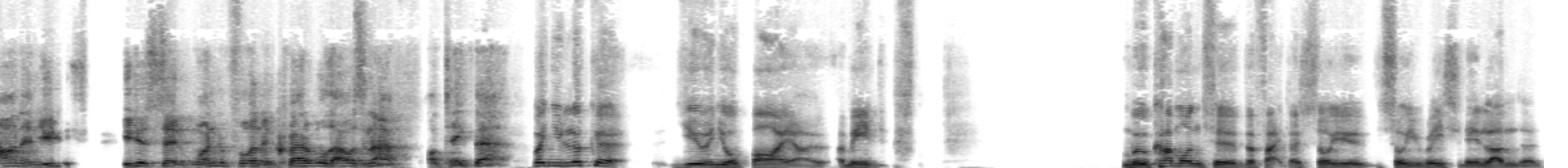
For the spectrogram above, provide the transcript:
on, and you you just said wonderful and incredible. That was enough. I'll take that. When you look at you and your bio, I mean, we'll come on to the fact I saw you saw you recently in London.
